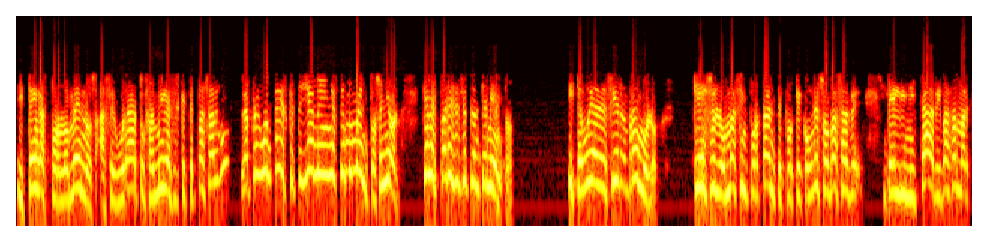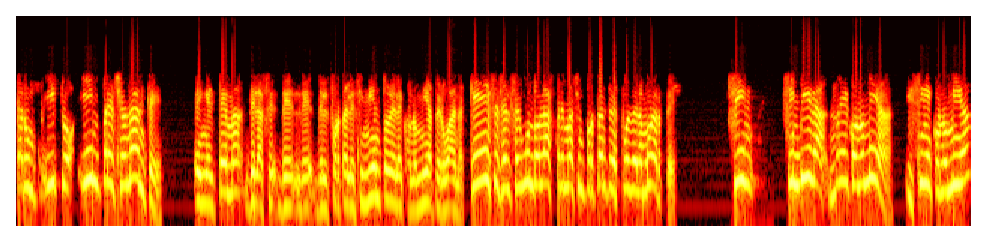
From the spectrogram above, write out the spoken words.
y tengas por lo menos asegurada a tu familia si es que te pasa algo? La pregunta es que te llamen en este momento, señor. ¿Qué les parece ese planteamiento? Y te voy a decir, Rómulo, que eso es lo más importante, porque con eso vas a delimitar y vas a marcar un hito impresionante en el tema de del fortalecimiento de la economía peruana, que ese es el segundo lastre más importante después de la muerte. Sin, sin vida no hay economía y sin economía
